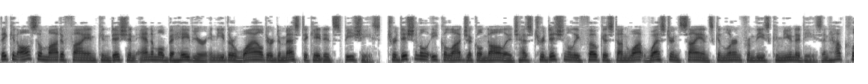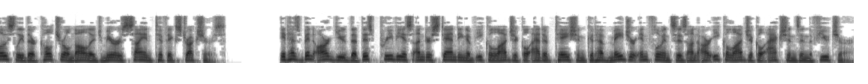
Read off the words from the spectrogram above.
They can also modify and condition animal behavior in either wild or domesticated species. Traditional ecological knowledge has traditionally focused on what Western science can learn from these communities and how closely their cultural knowledge mirrors scientific structures. It has been argued that this previous understanding of ecological adaptation could have major influences on our ecological actions in the future.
